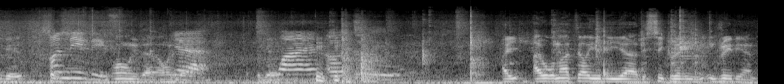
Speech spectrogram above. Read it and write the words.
Okay, so Only this. only that, only Yeah. that. Okay. One or two. I, I will not tell you the uh, the secret ingredient.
